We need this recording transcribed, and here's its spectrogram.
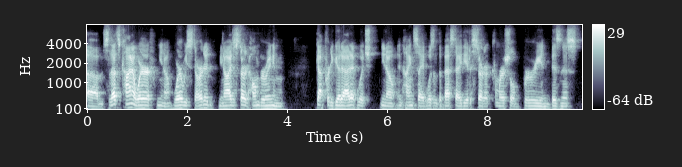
Um, so that's kind of where you know where we started. You know, I just started homebrewing and got pretty good at it, which you know in hindsight wasn't the best idea to start a commercial brewery and business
